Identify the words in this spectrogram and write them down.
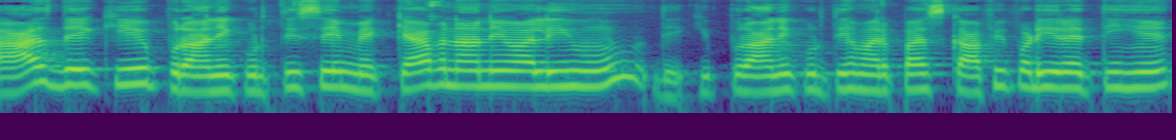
आज देखिए पुरानी कुर्ती से मैं क्या बनाने वाली हूँ। देखिए, पुरानी कुर्ती हमारे पास काफ़ी पड़ी रहती हैं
